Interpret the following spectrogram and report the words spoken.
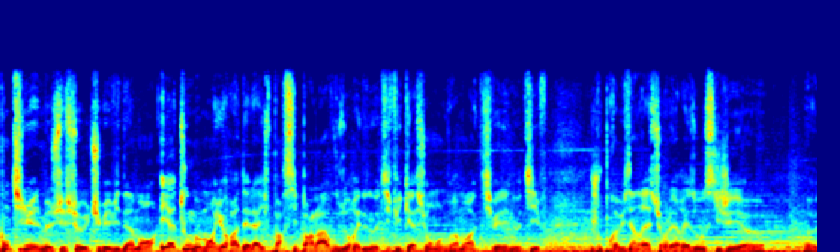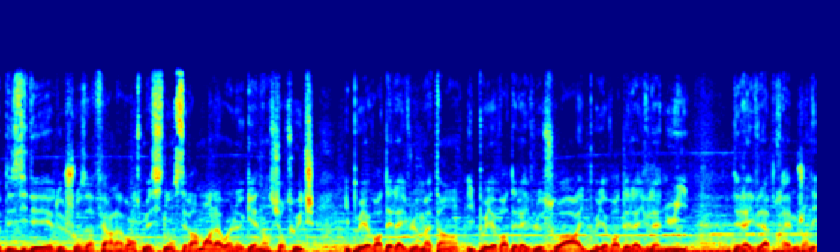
Continuez de me suivre sur YouTube évidemment et à tout moment il y aura des lives par-ci par-là, vous aurez des notifications donc vraiment activez les notifs. Je vous préviendrai sur les réseaux si j'ai euh, euh, des idées de choses à faire à l'avance mais sinon c'est vraiment à la one again hein. sur Twitch. Il peut y avoir des lives le matin, il peut y avoir des lives le soir, il peut y avoir des lives la nuit, des lives l'après-midi, j'en ai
